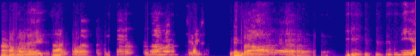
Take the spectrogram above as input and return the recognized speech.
நம்முடைய நமக்கு இந்திய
